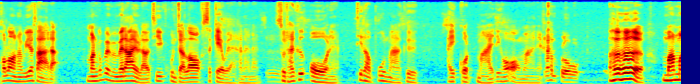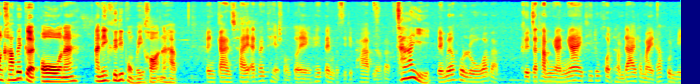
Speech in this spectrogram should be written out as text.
ทดลองทางวิทยาศาสตร์อะมันก็เป็นไปไม่ได้อยู่แล้ว ที่คุณจะลอกสเกลใหญ่ขนาดนั้นอืมสุดท้ายคือ O เนี่ยที่เราพูดมาคือ ไอ้กฎหมายที่เขาออกมาเนี่ยห้ามปลูก เออ มันบังคับให้เกิด O นะ อันนี้คือที่ผมวิเคราะห์นะครับ เป็นการใช้ advantage ของตัวเองให้เต็มประสิทธิภาพเนอะแบบ ใช่ ในเมื่อคุณรู้ว่าแบบคือจะทำงานง่ายที่ทุกคนทำได้ทำไม ถ้าคุณมี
